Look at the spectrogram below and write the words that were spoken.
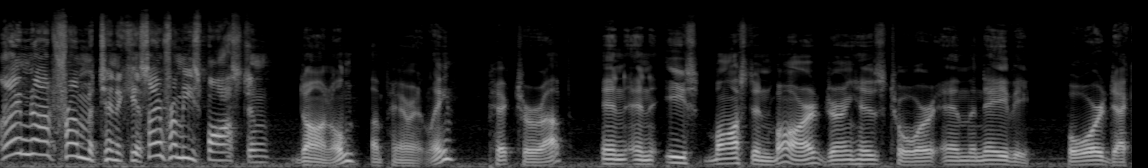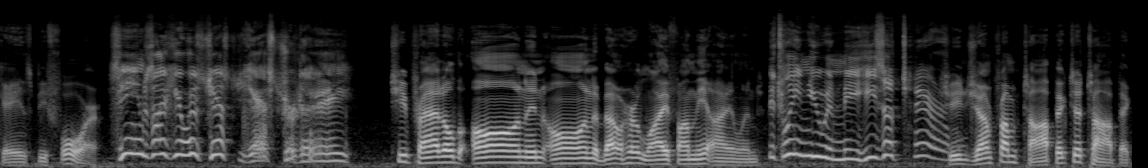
I'm not from Matinicus. I'm from East Boston. Donald, apparently, picked her up in an East Boston bar during his tour in the Navy four decades before. Seems like it was just yesterday. She prattled on and on about her life on the island. Between you and me, he's a terror. She jumped from topic to topic.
